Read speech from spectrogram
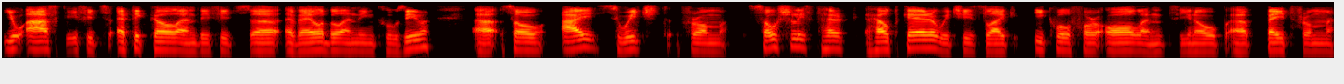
you ask if it's ethical and if it's available and inclusive uh, so I switched from socialist healthcare, which is like equal for all and you know uh, paid from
